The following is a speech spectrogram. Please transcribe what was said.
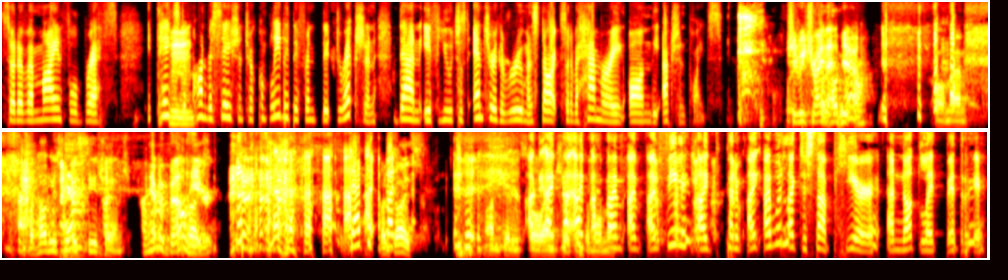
sort of a mindful breaths it takes mm. the conversation to a completely different direction than if you just enter the room and start sort of hammering on the action points should we try but that now oh man but how do you see have, the sea change i have a bell here that, but, but guys I'm getting so I, anxious I, I, at the moment. I'm, I'm, I'm feeling like kind of I, I would like to stop here and not let Petri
